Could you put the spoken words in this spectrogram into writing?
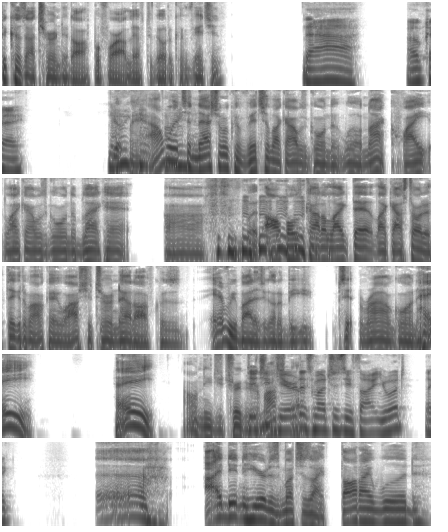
Because I turned it off before I left to go to convention. Ah, okay. Now Look, man, I went to it. national convention like I was going to, well, not quite like I was going to Black Hat, uh, but almost kind of like that. Like I started thinking about, okay, well, I should turn that off because everybody's going to be sitting around going, hey, hey, I don't need you triggering Did you hear it as much as you thought you would? Like, Uh, I didn't hear it as much as I thought I would,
